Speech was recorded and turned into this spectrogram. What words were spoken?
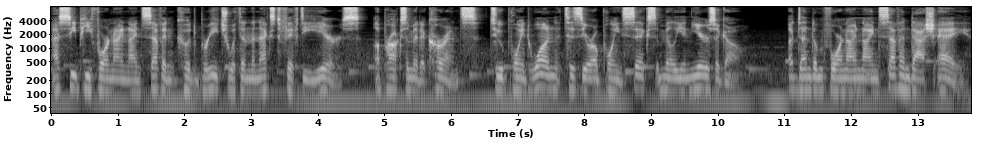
SCP-4997 could breach within the next 50 years. Approximate occurrence 2.1 to 0.6 million years ago. Addendum 4997-A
